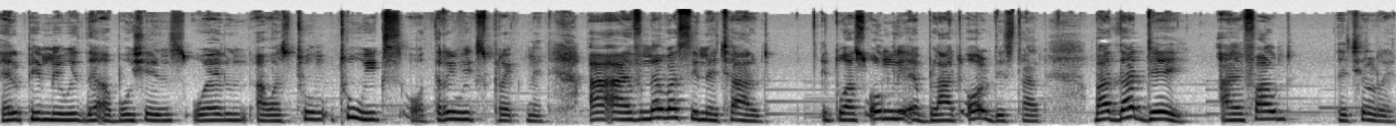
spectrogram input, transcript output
helping me with the abortions when I was two two weeks or three weeks pregnant. I, I've never seen a child. It was only a blood all this time. But that day I found the children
